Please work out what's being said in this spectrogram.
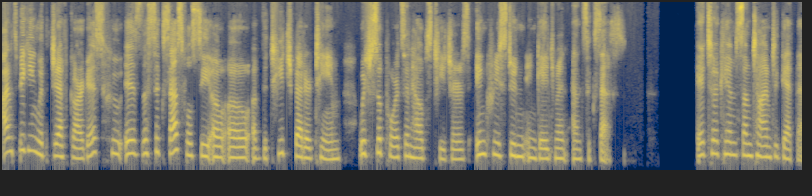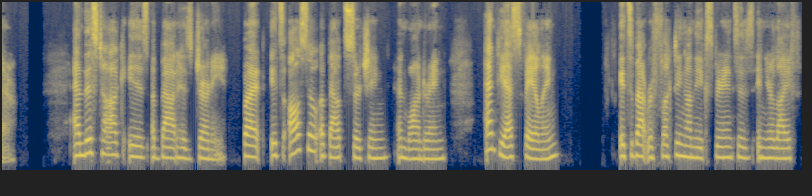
I'm speaking with Jeff Gargas, who is the successful COO of the Teach Better team, which supports and helps teachers increase student engagement and success. It took him some time to get there. And this talk is about his journey, but it's also about searching and wandering and yes, failing. It's about reflecting on the experiences in your life,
